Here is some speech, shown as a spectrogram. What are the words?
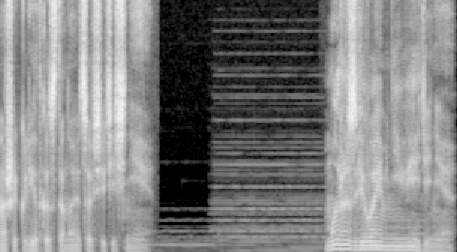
наша клетка становится все теснее. Мы развиваем неведение,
